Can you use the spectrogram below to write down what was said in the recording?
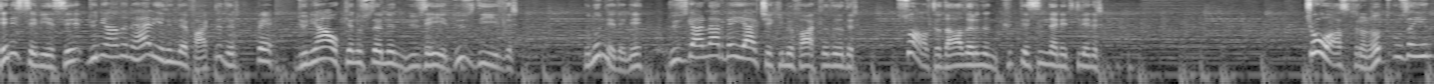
Deniz seviyesi dünyanın her yerinde farklıdır ve dünya okyanuslarının yüzeyi düz değildir. Bunun nedeni rüzgarlar ve yer çekimi farklılığıdır. Sualtı dağlarının kütlesinden etkilenir. Çoğu astronot uzayın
